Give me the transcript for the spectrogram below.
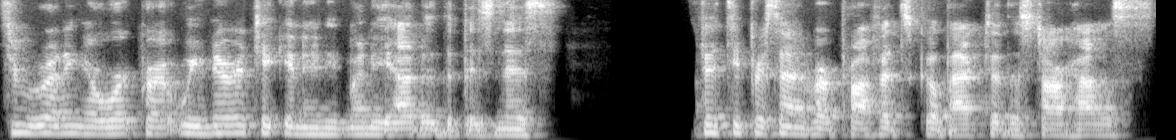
through running our work part, we've never taken any money out of the business. 50% of our profits go back to the Star House.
